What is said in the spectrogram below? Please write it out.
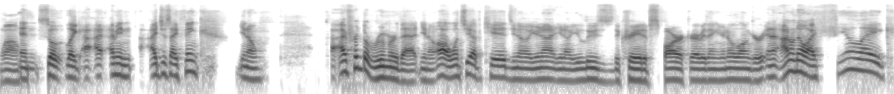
Wow. And so like I I mean, I just I think, you know, I've heard the rumor that, you know, oh, once you have kids, you know, you're not, you know, you lose the creative spark or everything. You're no longer, and I don't know. I feel like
